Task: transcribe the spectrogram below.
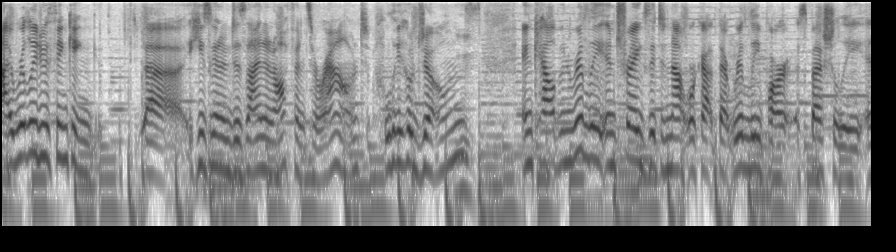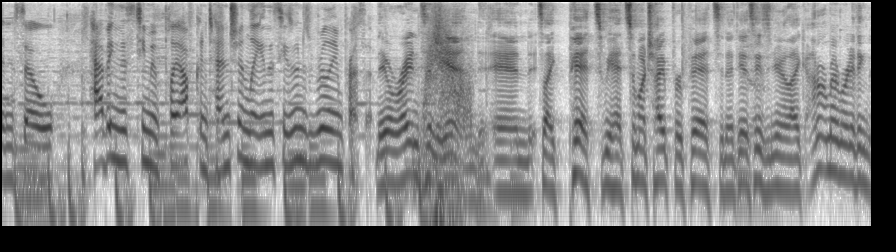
I really do thinking uh, he's going to design an offense around Julio Jones and Calvin Ridley and Triggs. It did not work out that Ridley part, especially, and so having this team in playoff contention late in the season is really impressive. They were right into the end, and it's like Pitts. We had so much hype for Pitts, and at the end of the season, you're like, I don't remember anything.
